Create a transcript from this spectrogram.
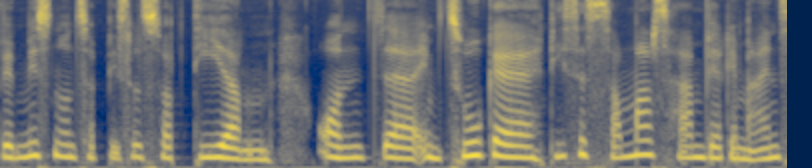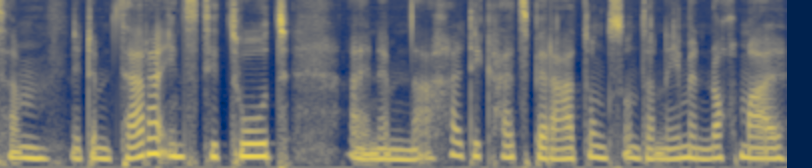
wir müssen uns ein bisschen sortieren. Und äh, im Zuge dieses Sommers haben wir gemeinsam mit dem Terra-Institut, einem Nachhaltigkeitsberatungsunternehmen, nochmal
